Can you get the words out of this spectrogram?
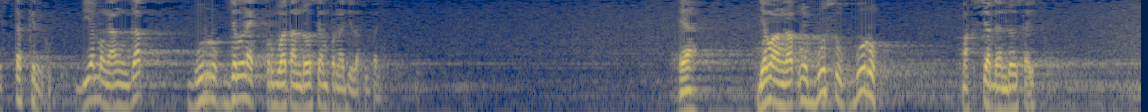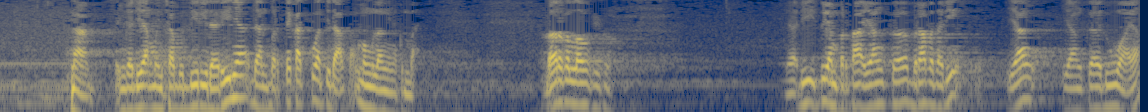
istakir. Dia menganggap buruk jelek perbuatan dosa yang pernah dilakukan. Ya. Dia menganggapnya busuk, buruk maksiat dan dosa itu. Nah, sehingga dia mencabut diri darinya dan bertekad kuat tidak akan mengulanginya kembali. Barakallahu fikum. Jadi itu yang pertama, yang ke berapa tadi? Yang yang kedua ya.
